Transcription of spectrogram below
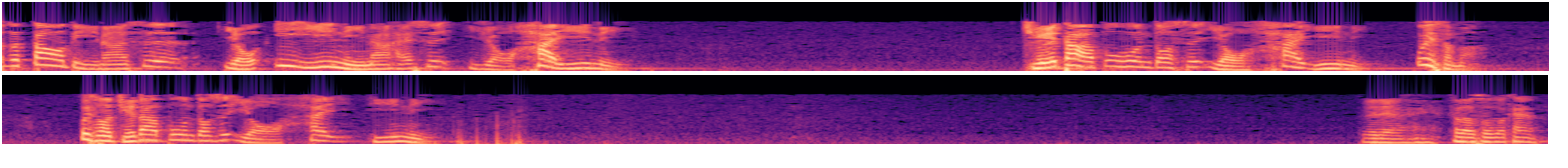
这个到底呢是有益于你呢，还是有害于你？绝大部分都是有害于你。为什么？为什么绝大部分都是有害于你？对不对？要不要说说看？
